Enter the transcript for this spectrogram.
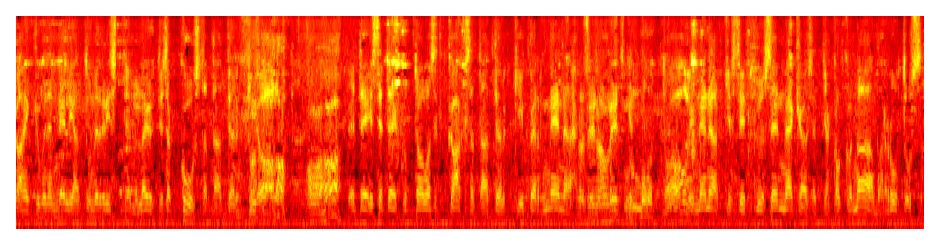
24 tunnin risteilyllä yhteensä 600 tölkkiä Oho, oho. Et ei se tee kuin tollaset 200 tölkkiä per nenä. No siinä on litki. Mutta oli nenätkin sit kyllä sen näköiset ja koko naama rutussa.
